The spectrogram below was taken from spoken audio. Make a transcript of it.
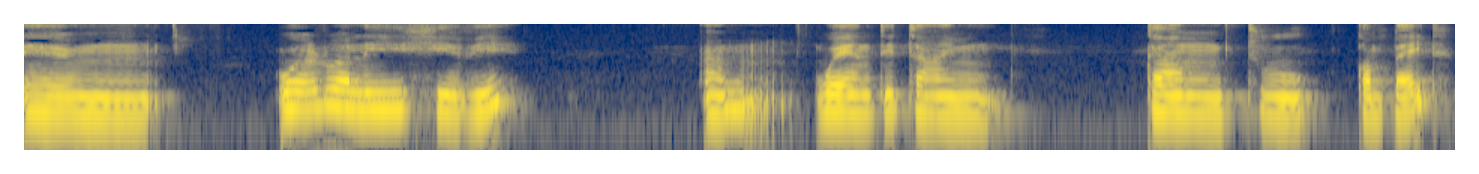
um, were really heavy. Um, when the time came to compete,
